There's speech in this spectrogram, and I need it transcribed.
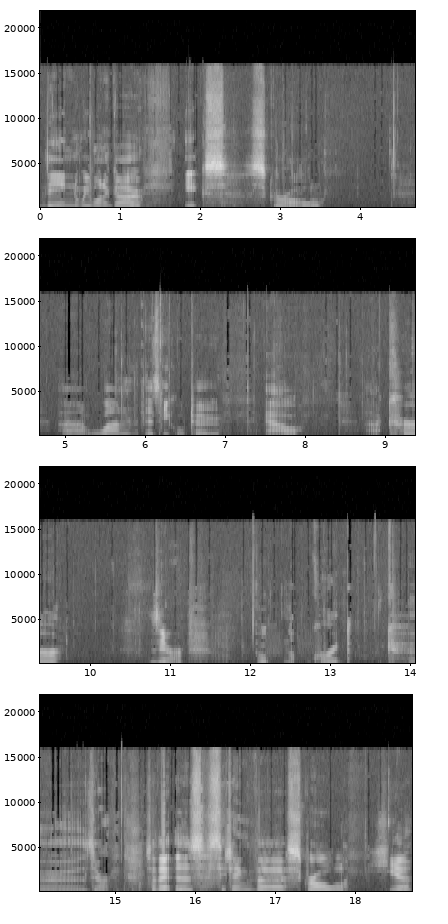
then we want to go x scroll uh, 1 is equal to our uh, cur 0. Oh, not correct. Cur 0. So that is setting the scroll here,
